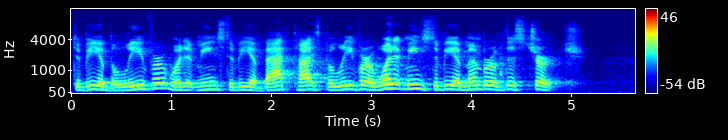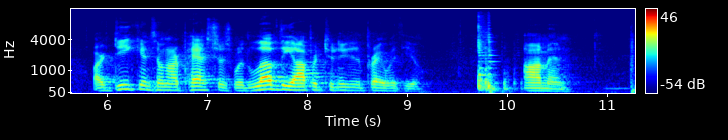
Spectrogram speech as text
to be a believer, what it means to be a baptized believer, or what it means to be a member of this church, our deacons and our pastors would love the opportunity to pray with you. Amen.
